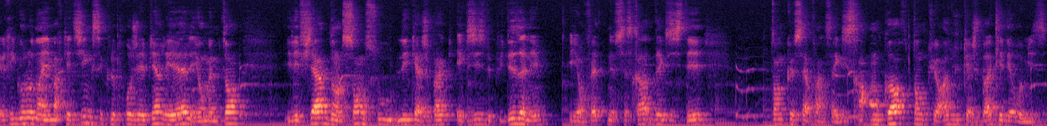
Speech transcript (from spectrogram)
est rigolo dans les marketing, c'est que le projet est bien réel et en même temps, il est fiable dans le sens où les cashbacks existent depuis des années et en fait ne cessera d'exister tant que ça, enfin, ça existera encore tant qu'il y aura du cashback et des remises.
